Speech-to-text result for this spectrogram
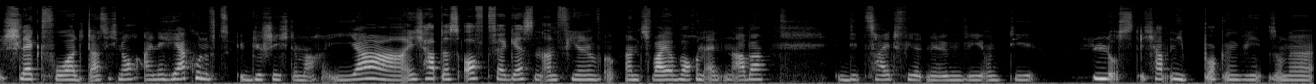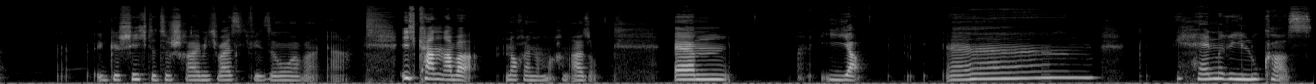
schlägt vor, dass ich noch eine Herkunftsgeschichte mache. Ja, ich habe das oft vergessen an vielen, an zwei Wochenenden, aber die Zeit fehlt mir irgendwie und die Lust. Ich habe nie Bock irgendwie so eine Geschichte zu schreiben. Ich weiß nicht wieso, aber ja. Ich kann aber noch eine machen. Also, ähm, ja. Ähm, Henry Lukas.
